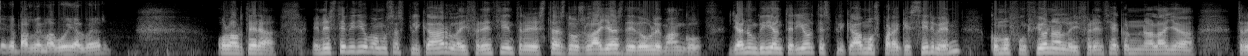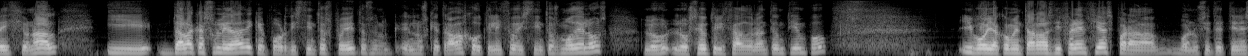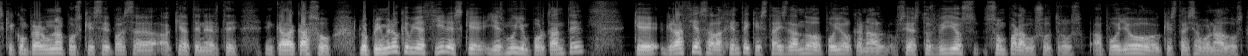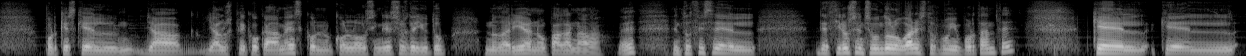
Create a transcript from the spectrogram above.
De què parlem avui, Albert? Hola Hortera, en este vídeo vamos a explicar la diferencia entre estas dos layas de doble mango. Ya en un vídeo anterior te explicábamos para qué sirven, cómo funcionan, la diferencia con una laya tradicional y da la casualidad de que por distintos proyectos en, los que trabajo utilizo distintos modelos, los he utilizado durante un tiempo y voy a comentar las diferencias para, bueno, si te tienes que comprar una, pues que sepas a, qué atenerte en cada caso. Lo primero que voy a decir es que, y es muy importante, que gracias a la gente que estáis dando apoyo al canal, o sea, estos vídeos son para vosotros, apoyo que estáis abonados, porque es que ya, ya lo explico cada mes, con, con, los ingresos de YouTube no daría, no paga nada. ¿eh? Entonces, el, deciros en segundo lugar, esto es muy importante, que el, que el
